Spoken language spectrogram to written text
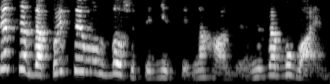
Це це записуємо в зошиті, діти, нагадую, не забуваємо.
